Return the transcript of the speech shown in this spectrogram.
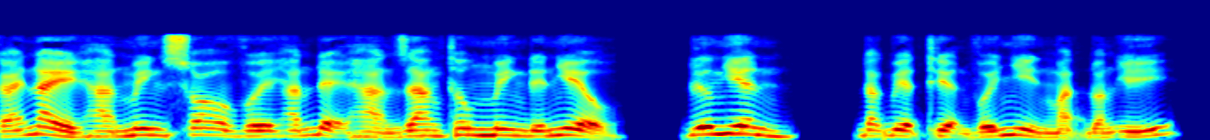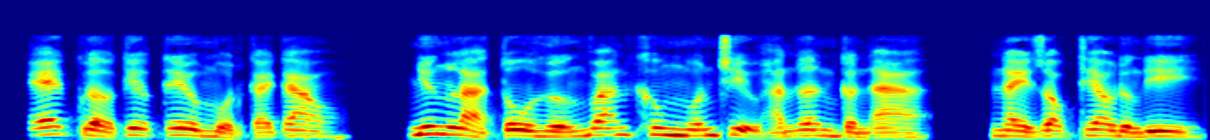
cái này Hàn Minh so với hắn đệ Hàn Giang thông minh đến nhiều, đương nhiên, đặc biệt thiện với nhìn mặt đoán ý, EQ kêu kêu một cái cao, nhưng là tô hướng vãn không muốn chịu hắn ân cần A, này dọc theo đường đi,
